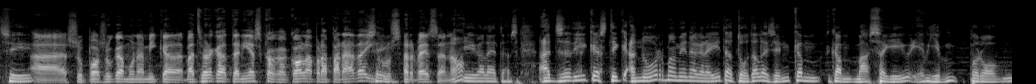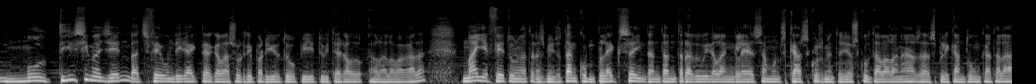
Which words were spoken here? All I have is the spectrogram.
Sí. Uh, suposo que amb una mica... Vaig veure que tenies Coca-Cola preparada, Sí. inclús cervesa, no? I galetes. Haig de dir que estic enormement agraït a tota la gent que, em- que em va seguir. Hi havia, però moltíssima gent. Vaig fer un directe que va sortir per YouTube i Twitter a la, a la vegada. Mai he fet una transmissió tan complexa, intentant traduir de l'anglès amb uns cascos mentre jo escoltava la NASA explicant-ho en català.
